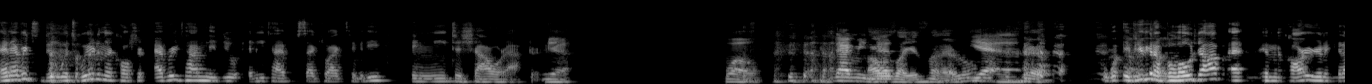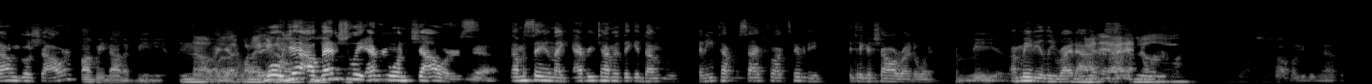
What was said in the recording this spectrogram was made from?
And every dude, what's weird in their culture, every time they do any type of sexual activity, they need to shower after. yeah. Whoa, I mean, I that- was like, isn't that everyone? yeah, yeah. Wh- If you get a blowjob at, in the car, you're gonna get out and go shower. I mean, not immediately. No, but but get like when I get Well, home. yeah, eventually everyone showers. yeah, I'm saying like every time that they get done with any type of sexual activity, they take a shower right away, immediately. immediately, right I after. didn't- I didn't know Like, that. just washing it like it didn't happen.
